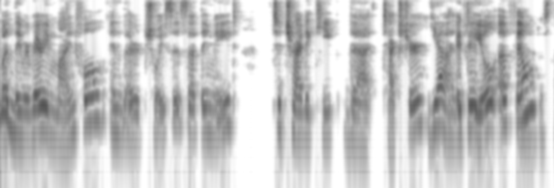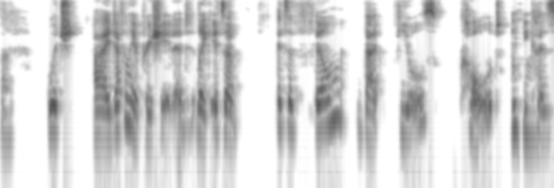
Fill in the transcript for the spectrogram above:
but they were very mindful in their choices that they made to try to keep that texture yeah, and it did. feel of I film, that. which I definitely appreciated. Like it's a it's a film that feels cold Mhm. because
